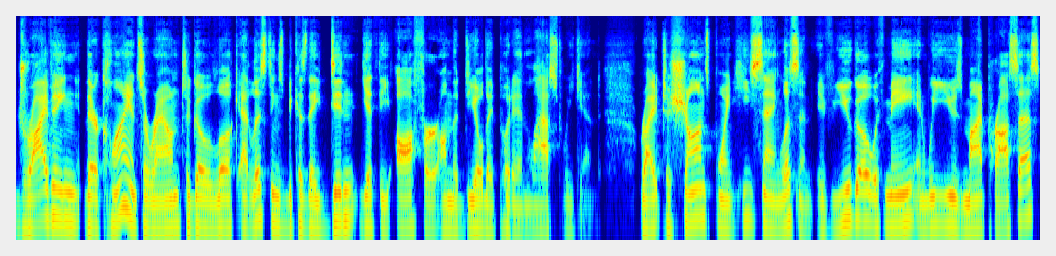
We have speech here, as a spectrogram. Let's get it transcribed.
driving their clients around to go look at listings because they didn't get the offer on the deal they put in last weekend? Right. To Sean's point, he's saying, listen, if you go with me and we use my process,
